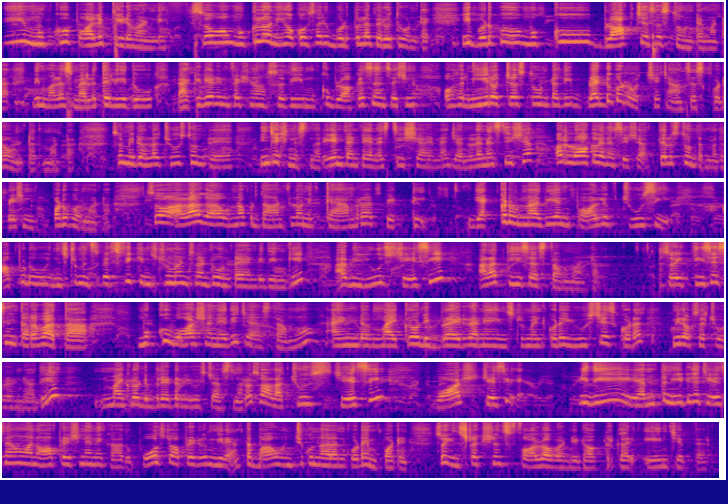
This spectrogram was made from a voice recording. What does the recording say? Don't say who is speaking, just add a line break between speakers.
ఇది ముక్కు పాలిప్ తీయడం అండి. సో ముక్కులోని ఒక్కోసారి బొడుపుల్లో పెరుగుతూ ఉంటాయి. ఈ బొడుపు ముక్కు బ్లాక్ చేసేస్తూ ఉంటాయి అన్నమాట. దీనివల్ల స్మెల్ తెలియదు బ్యాక్టీరియల్ ఇన్ఫెక్షన్ వస్తుంది ముక్కు బ్లాకేజ్ సెన్సేషన్ ఒకసారి నీరు వచ్చేస్తూ ఉంటుంది బ్లడ్ కూడా వచ్చే ఛాన్సెస్ కూడా ఉంటుంది అనమాట సో మీరు అలా చూస్తుంటే ఇంజెక్షన్ ఇస్తున్నారు. ఏంటంటే ఎనెస్థీషియా అయినా general anaesthesia or local anaesthesia తెలుస్తూ ఉంటుంది అనమాట పేషెంట్ పడుకో అనమాట సో అలాగా ఉన్నప్పుడు దాంట్లోని కెమెరా పెట్టి ఎక్కడ ఉన్నది అని పాలిప్ చూసి అప్పుడు ఇన్స్ట్రుమెంట్స్ స్పెసిఫిక్ ఇన్స్ట్రుమెంట్స్ అంటూ ఉంటాయండి దీనికి. అవి యూజ్ చేసి అలా తీసేస్తాం అన్నమాట. సో ఇది తీసేసిన తర్వాత ముక్కు వాష్ అనేది చేస్తాము. అండ్ మైక్రో డిబ్రైడర్ అనే ఇన్స్ట్రుమెంట్ కూడా యూస్ చేసి కూడా మీరు ఒకసారి చూడండి అది. మైక్రో డిబ్రైడర్ యూస్ చేస్తున్నారు. సో అలా చూస్ చేసి వాష్ చేసి ఇది ఎంత నీట్గా చేసాము అని ఆపరేషన్ అనే కాదు. పోస్ట్ ఆపరేటివ్గా మీరు ఎంత బాగా ఉంచుకున్నారని కూడా ఇంపార్టెంట్. సో ఇన్స్ట్రక్షన్స్ ఫాలో అవ్వండి. డాక్టర్ గారు ఏం చెప్పారు?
